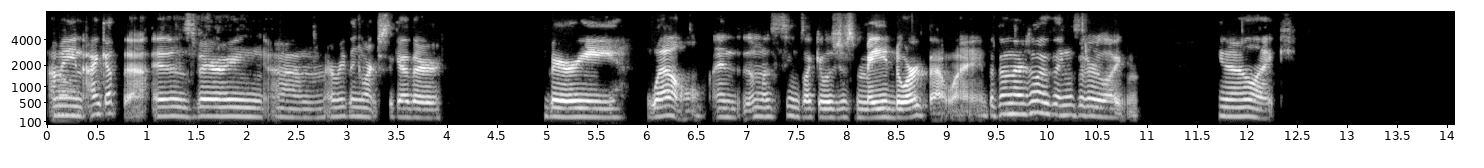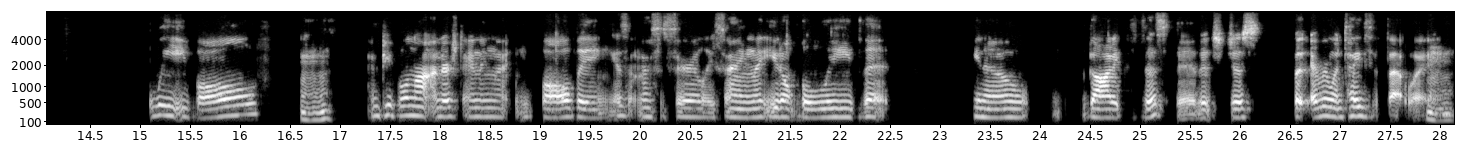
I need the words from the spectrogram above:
I know? mean, I get that. It is very um everything works together very well and it almost seems like it was just made to work that way. But then there's other things that are like you know, like we evolve hmm and people not understanding that evolving isn't necessarily saying that you don't believe that you know god existed it's just but everyone takes it that way Mhm.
